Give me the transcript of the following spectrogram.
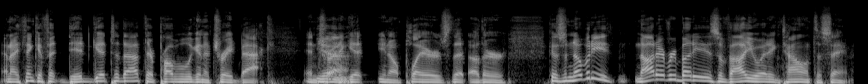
And I think if it did get to that, they're probably going to trade back and try to get you know players that other because nobody, not everybody is evaluating talent the same.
